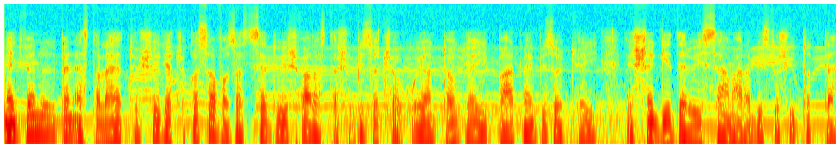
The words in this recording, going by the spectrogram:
45-ben ezt a lehetőséget csak a szavazatszedő és választási bizottságok olyan tagjai, pártmegbizotjai és segéderői számára biztosította,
